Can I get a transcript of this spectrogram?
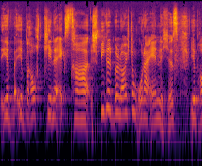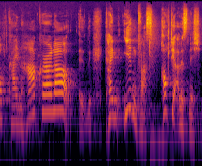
Ihr, ihr braucht keine extra Spiegelbeleuchtung oder ähnliches. Ihr braucht keinen Haarcurler, äh, kein irgendwas. Braucht ihr alles nicht.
